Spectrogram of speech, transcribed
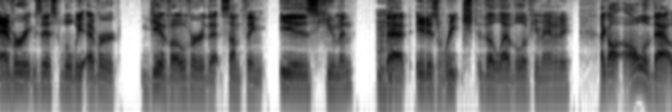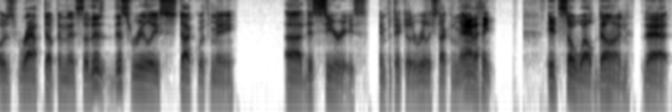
ever exist will we ever give over that something is human Mhm. that it has reached the level of humanity. Like all, all of that was wrapped up in this. So this this really stuck with me. Uh this series in particular really stuck with me. And I think it's so well done that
